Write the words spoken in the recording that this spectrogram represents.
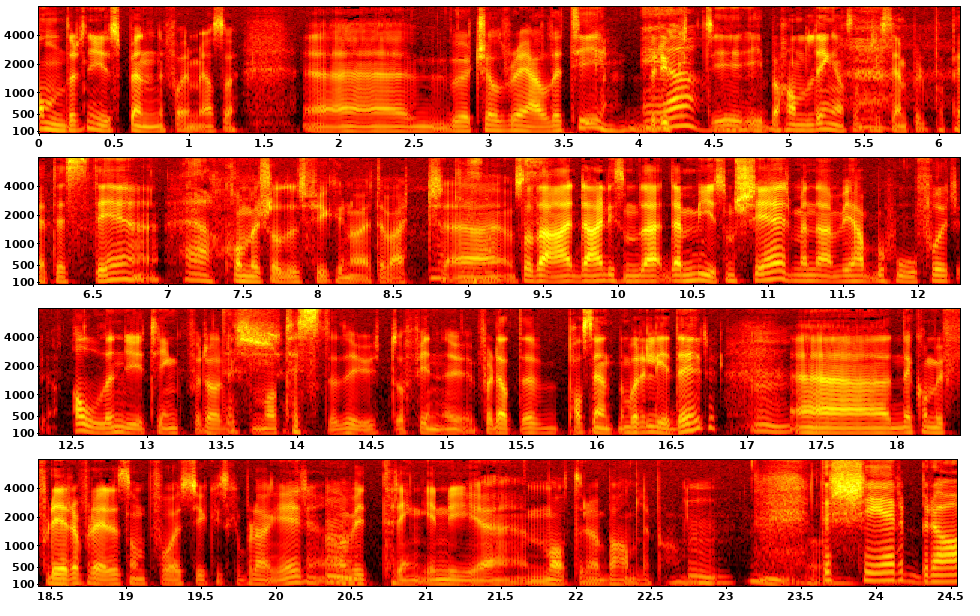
andre nye spennende former. Altså uh, virtual reality brukt ja. i, i, behandling, altså f.eks. på PTSD, kommer så det fyker nå etter hvert. Uh, så det er, det, er liksom, det, er, det er, mye som skjer, men vi har behov for alle nye ting for å, liksom, å teste det ut og finne Fordi at eh, pasientene våre lider. Mm. Eh, det kommer flere og flere som får psykiske plager, mm. og vi trenger nye måter å behandle på. Mm. mm. Det skjer bra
